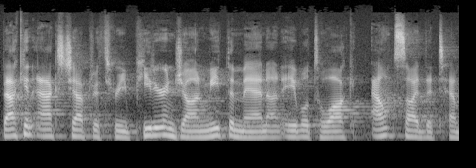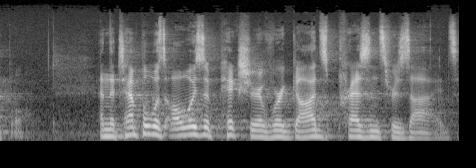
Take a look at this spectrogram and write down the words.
Back in Acts chapter 3, Peter and John meet the man unable to walk outside the temple. And the temple was always a picture of where God's presence resides.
